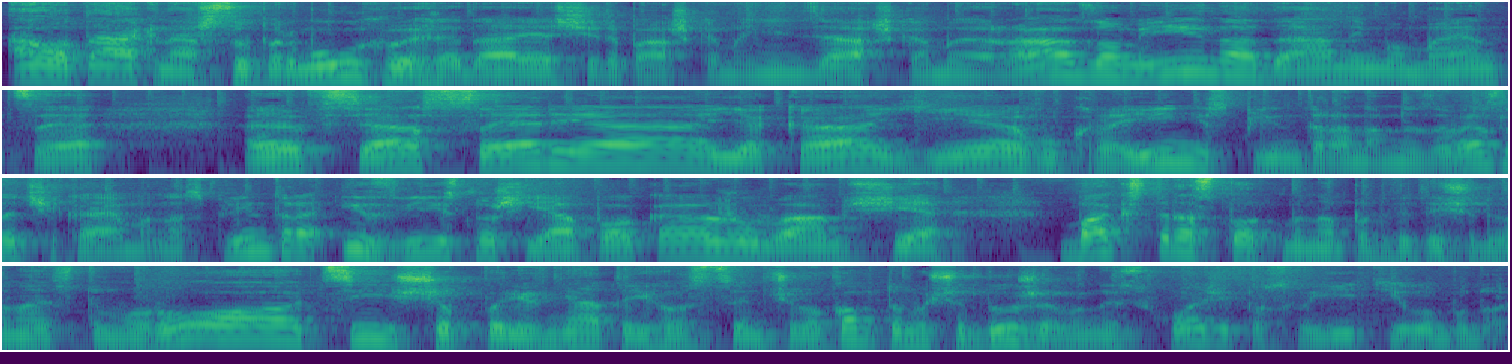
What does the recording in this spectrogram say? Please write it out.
А отак наш супермух виглядає з черепашками-ніндзяшками разом, і на даний момент це. Е, Вся серія, яка є в Україні, Сплінтера нам не завезли, чекаємо на Сплінтера. І звісно ж, я покажу вам ще Бакстера Стокмена по 2012 році, щоб порівняти його з цим чуваком, тому що дуже вони схожі по своїй тілобудові.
